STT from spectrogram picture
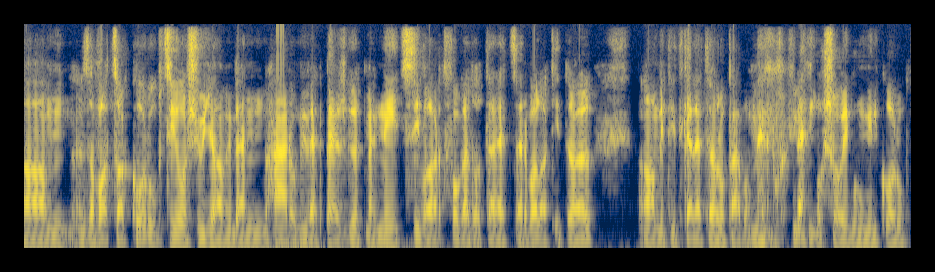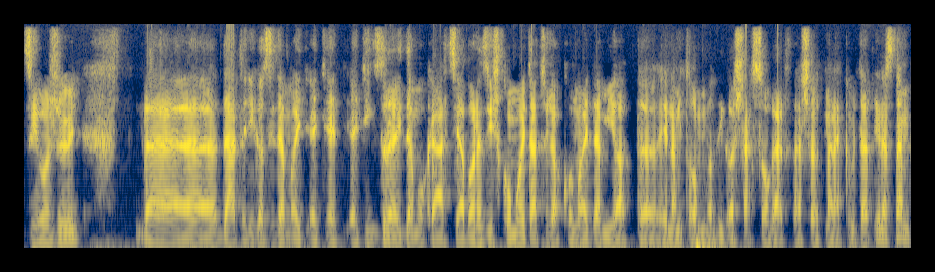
a, ez a vacak korrupciós ügy, amiben három üveg pesgőt, meg négy szivart fogadott el egyszer valakitől, amit itt Kelet-Európában meg, megmosolygunk, mint korrupciós ügy, de, hát egy igazi, egy, egy, egy, egy izraeli demokráciában ez is komoly, tehát hogy akkor majd emiatt, én nem tudom, az igazságszolgáltatás előtt menekült. Tehát én ezt, nem,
